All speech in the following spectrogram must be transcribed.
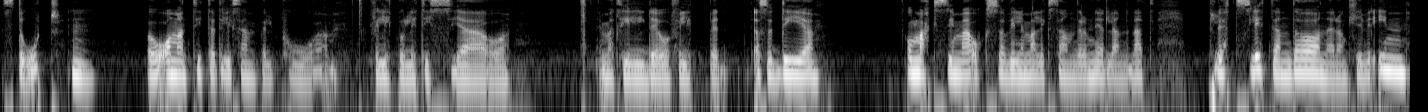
stort. Mm. Och om man tittar till exempel på um, Filippo och Letizia och Matilde och Filippe, alltså det och Maxima också, Willem Alexander och Nederländerna, att plötsligt en dag när de kliver in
